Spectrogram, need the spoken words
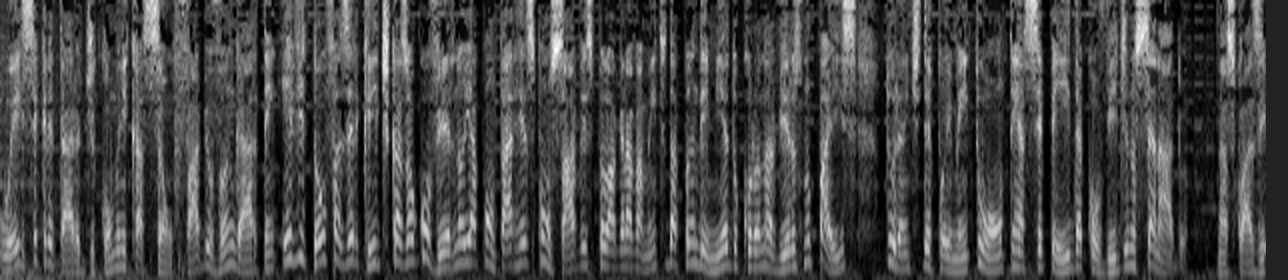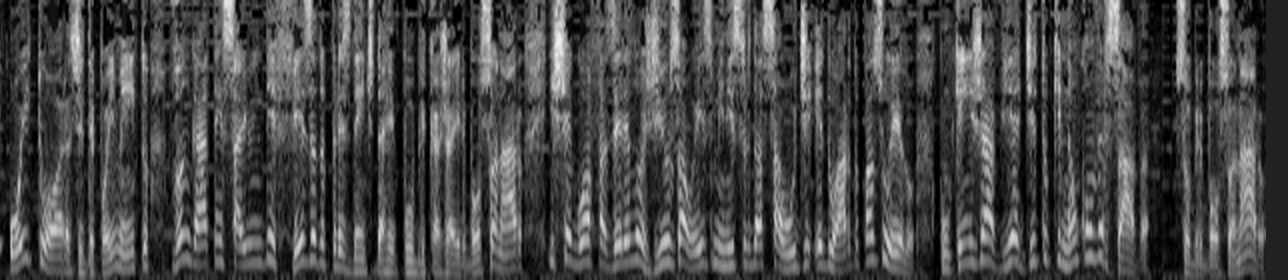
O ex-secretário de Comunicação Fábio Van Garten evitou fazer críticas ao governo e apontar responsáveis pelo agravamento da pandemia do coronavírus no país durante depoimento ontem à CPI da Covid no Senado. Nas quase oito horas de depoimento, Van Garten saiu em defesa do presidente da República, Jair Bolsonaro, e chegou a fazer elogios ao ex-ministro da Saúde, Eduardo Pazuello, com quem já havia dito que não conversava. Sobre Bolsonaro,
